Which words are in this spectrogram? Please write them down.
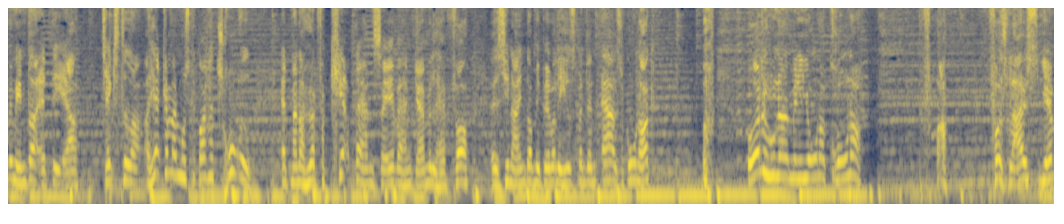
medmindre at det er tekstheder. Og her kan man måske godt have troet, at man har hørt forkert, da han sagde, hvad han gerne vil have for øh, sin ejendom i Beverly Hills, men den er altså god nok. 800 millioner kroner for, for Slice hjem,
